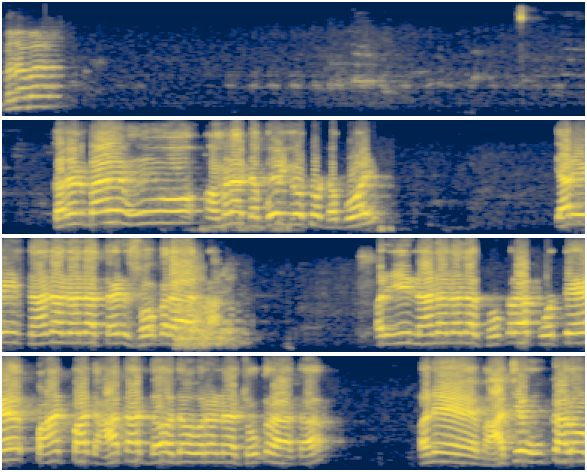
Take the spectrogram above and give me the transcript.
બરાબર? કરણભાઈ, હું હમણાં ડભોઈ ગયો તો ડભોઈ. ત્યારે નાના નાના ત્રણ છોકરા હતા. અને એ નાના નાના છોકરા પોતે પાંચ પાંચ હાથ હાથ દસ દસ વર્ષના છોકરા હતા. અને હાથે ઉકાળો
